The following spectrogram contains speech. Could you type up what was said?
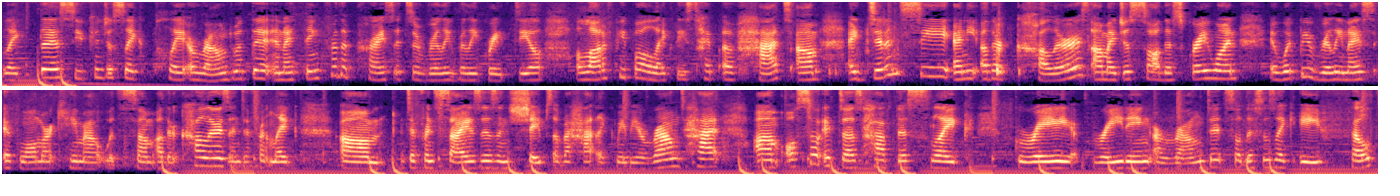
like this. You can just like play around with it and I think for the price it's a really really great deal. A lot of people like these type of hats. Um I didn't see any other colors. Um I just saw this gray one. It would be really nice if Walmart came out with some other colors and different like um different sizes and shapes of a hat like maybe a round hat. Um also it does have this like gray braiding around it. So this is like a felt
